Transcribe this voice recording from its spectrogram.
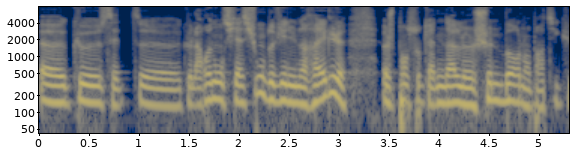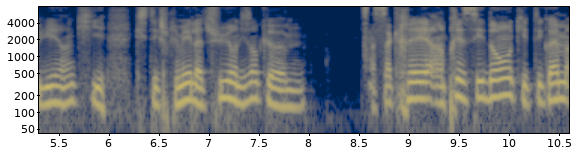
que cette que la renonciation devienne une règle. je pense au cardinal Schönborn en particulier, hein, qui s'est exprimé là-dessus en disant que ça crée un précédent qui était quand même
